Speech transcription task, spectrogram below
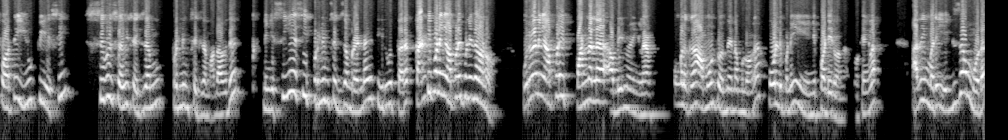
for the UPSC civil service exam prelims exam அதாவது நீங்க சிஎஸ்சி ப்ரிலிம்ஸ் எக்ஸாம் ரெண்டாயிரத்தி இருபத்தாறு கண்டிப்பா நீங்க அப்ளை பண்ணி தான் வேணும் ஒருவேளை நீங்க அப்ளை பண்ணல அப்படின்னு வைங்களேன் உங்களுக்கு அமௌண்ட் வந்து என்ன பண்ணுவாங்க? ஹோல்டு பண்ணி நிப்பாட்டிடுவாங்க. ஓகேங்களா அதே மாதிரி எக்ஸாமோட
